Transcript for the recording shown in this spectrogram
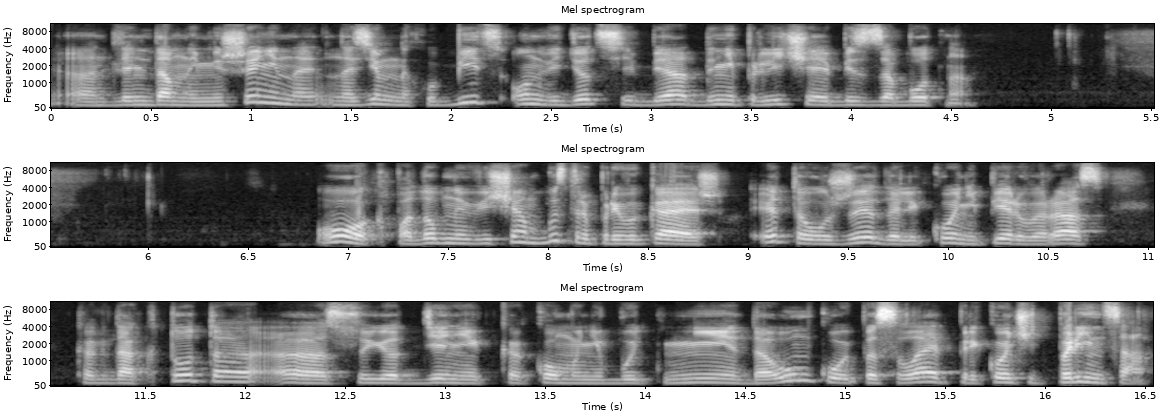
э, для недавней мишени наземных убийц он ведет себя до неприличия беззаботно. О, к подобным вещам быстро привыкаешь. Это уже далеко не первый раз, когда кто-то э, сует денег какому-нибудь недоумку и посылает прикончить принца.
